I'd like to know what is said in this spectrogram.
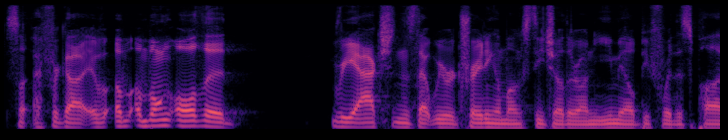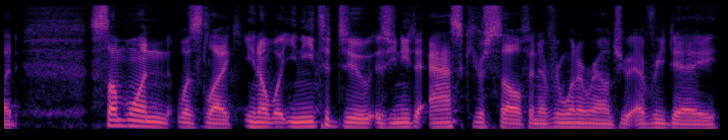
so, I forgot among all the reactions that we were trading amongst each other on email before this pod someone was like you know what you need to do is you need to ask yourself and everyone around you every day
